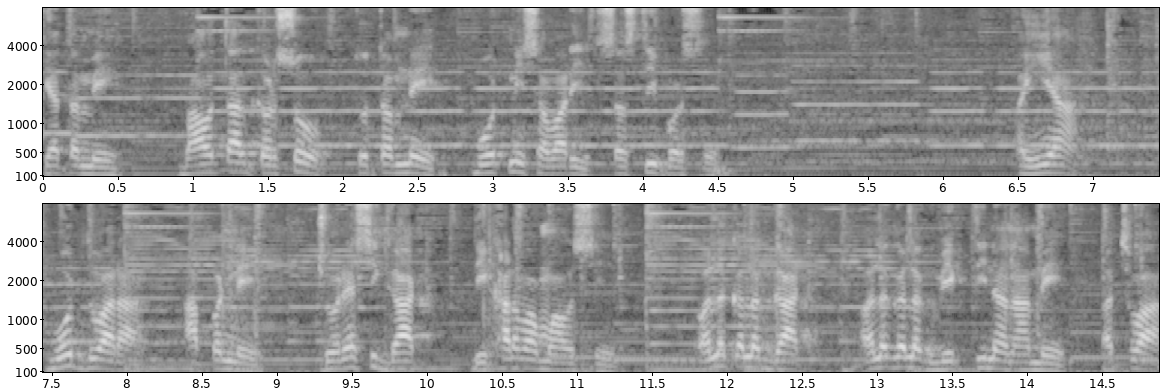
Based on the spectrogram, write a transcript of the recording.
ત્યાં તમે ભાવતાલ કરશો તો તમને બોટની સવારી સસ્તી પડશે. અહીંયા બોટ દ્વારા આપણને ચોર્યાસી ઘાટ દેખાડવામાં આવશે. અલગ અલગ ગાંઠ, અલગ અલગ વ્યક્તિના નામે અથવા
